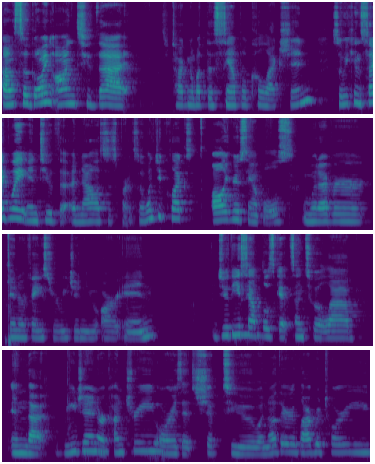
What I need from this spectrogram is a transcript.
Um, so going on to that, talking about the sample collection, so we can segue into the analysis part. So once you collect all your samples whatever interface or region you are in, do these samples get sent to a lab in that region or country, or is it shipped to another laboratory?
